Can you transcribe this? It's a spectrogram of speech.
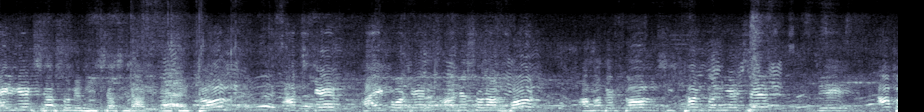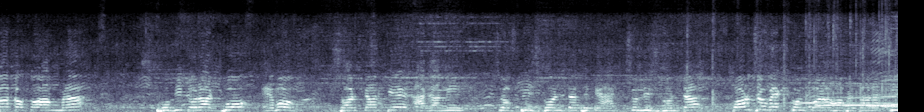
আইনের শাসনে বিশ্বাসী রাজনৈতিক দল। আজকে হাইকোর্টের আদেশনার পর আমাদের দল সিদ্ধান্ত নিয়েছে যে আপাতত আমরা স্থগিত রাখব এবং সরকারকে আগামী চব্বিশ ঘণ্টা থেকে আটচল্লিশ ঘণ্টা পর্যবেক্ষণ করা হবে তারা কি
